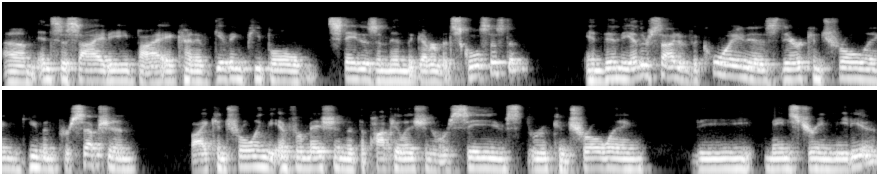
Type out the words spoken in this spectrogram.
um, in society by kind of giving people statism in the government school system, and then the other side of the coin is they're controlling human perception by controlling the information that the population receives through controlling the mainstream media.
